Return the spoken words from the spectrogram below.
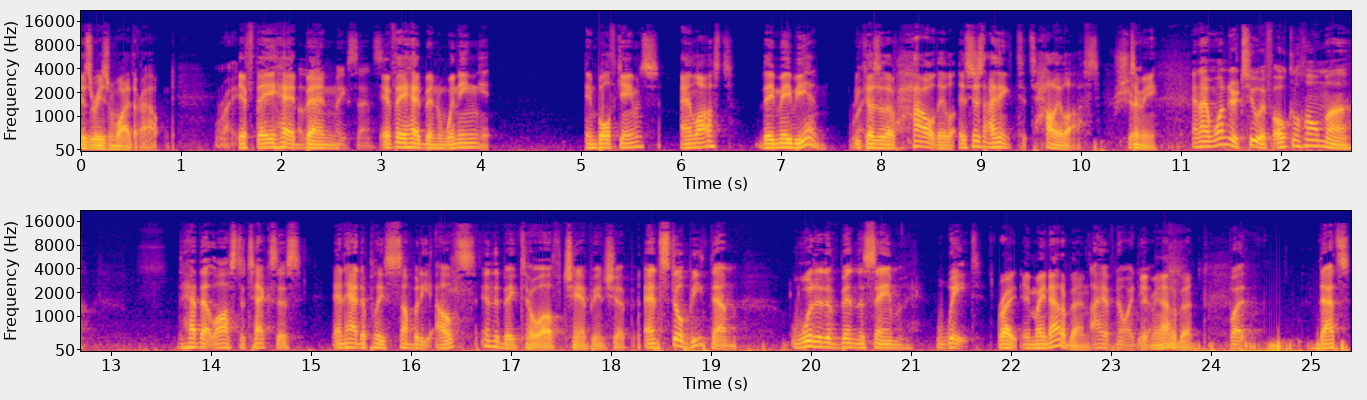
is the reason why they're out. Right. If they had That been makes sense. if they had been winning in both games and lost, they may be in because of how they. It's just I think it's how they lost to me. And I wonder too if Oklahoma had that loss to Texas and had to play somebody else in the Big 12 championship and still beat them, would it have been the same weight? Right? It might not have been. I have no idea. It may not have been. But that's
